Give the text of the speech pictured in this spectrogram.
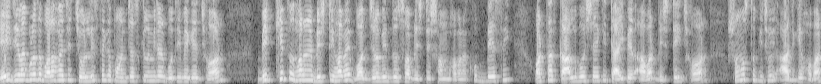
এই জেলাগুলোতে বলা হয়েছে চল্লিশ থেকে পঞ্চাশ কিলোমিটার গতিবেগে ঝড়, বিক্ষিপ্ত ধরনের বৃষ্টি হবে, বজ্রবিদ্যুৎ সহ বৃষ্টির সম্ভাবনা খুব বেশি, অর্থাৎ কালবৈশাখী টাইপের আবার বৃষ্টি, ঝড়, সমস্ত কিছুই আজকে হবার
